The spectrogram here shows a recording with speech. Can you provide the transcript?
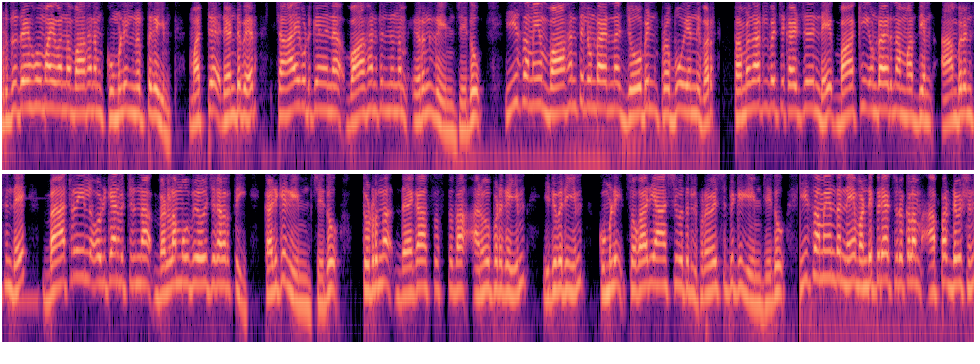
മൃതദേഹവുമായി വന്ന വാഹനം കുമിളിൽ നിർത്തുകയും മറ്റ് രണ്ടുപേർ ചായ കുടിക്കുന്നതിന് വാഹനത്തിൽ നിന്നും ഇറങ്ങുകയും ചെയ്തു. ഈ സമയം വാഹനത്തിലുണ്ടായിരുന്ന ജോബിൻ പ്രഭു എന്നിവർ തമിഴ്നാട്ടിൽ വെച്ച് കഴിച്ചതിന്റെ ബാക്കി ഉണ്ടായിരുന്ന മദ്യം ആംബുലൻസിന്റെ ബാറ്ററിയിൽ ഒഴിക്കാൻ വെച്ചിരുന്ന വെള്ളം ഉപയോഗിച്ച് കലർത്തി കഴിക്കുകയും ചെയ്തു. തുടർന്ന് ദേഹാസ്വസ്ഥത അനുഭവപ്പെടുകയും ഇരുവരെയും കുമളി സ്വകാര്യ ആശുപത്രിയിൽ പ്രവേശിപ്പിക്കുകയും ചെയ്തു. ഈ സമയം തന്നെ വണ്ടിപ്പെരിയാർ ചുരുക്കളം അപ്പർ ഡിവിഷൻ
